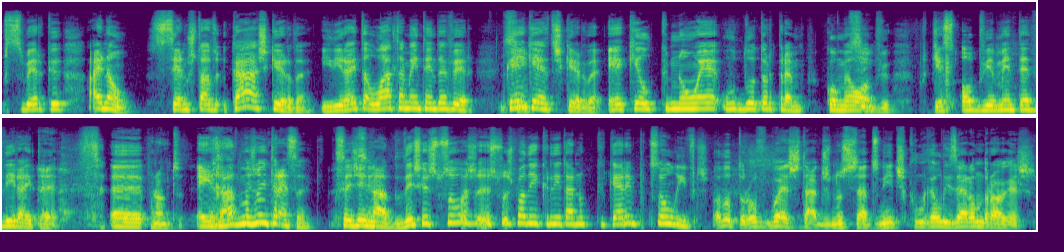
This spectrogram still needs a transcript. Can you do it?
perceber que, ai não, se é nos Estados cá à esquerda e direita, lá também tem de haver. Quem Sim. é que é de esquerda? É aquele que não é o Dr. Trump, como é Sim. óbvio. Porque esse, obviamente, é de direita. É. Eh, pronto, é errado, mas não interessa que seja Sim. errado. Desde que as pessoas, as pessoas podem acreditar no que querem porque são livres. Ó doutor, houve boas estados nos Estados Unidos que legalizaram drogas.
